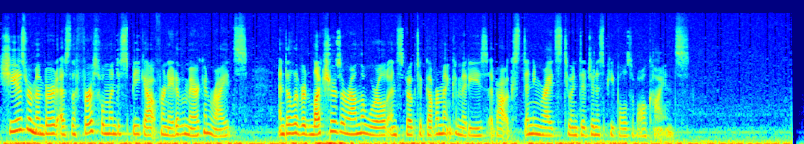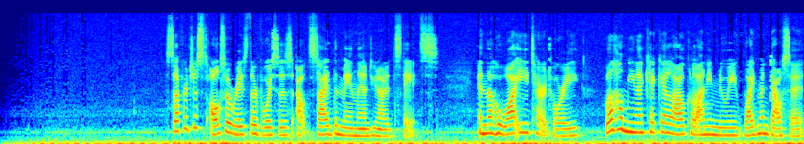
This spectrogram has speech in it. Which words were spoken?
She is remembered as the first woman to speak out for Native American rights and delivered lectures around the world and spoke to government committees about extending rights to indigenous peoples of all kinds. Suffragists also raised their voices outside the mainland United States. In the Hawaii Territory, Wilhelmina Kekelau Nui Widemann Dowsett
